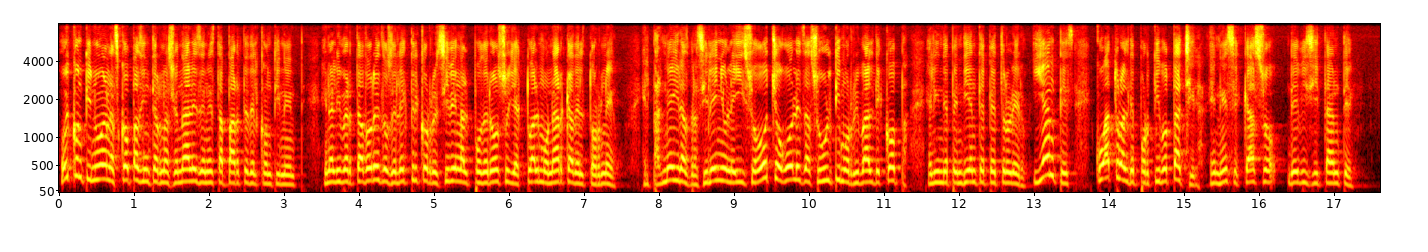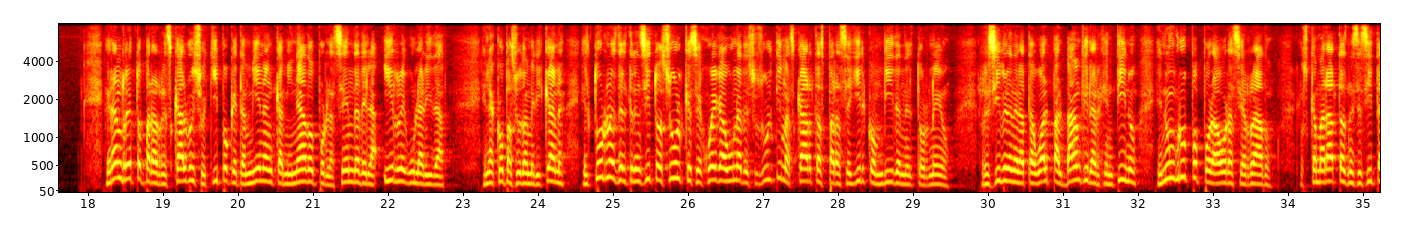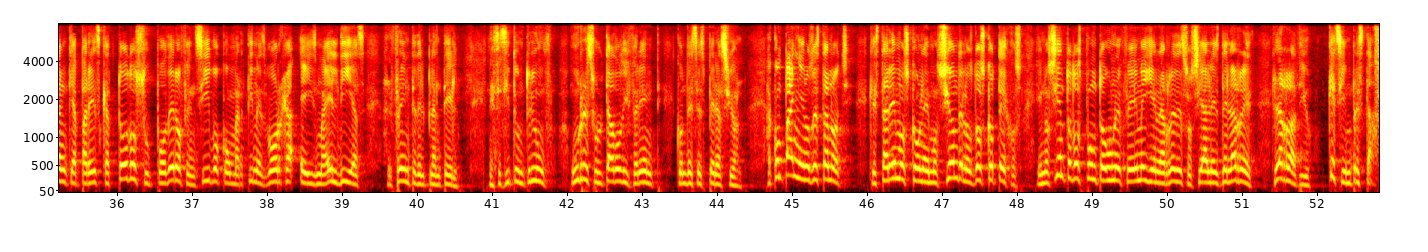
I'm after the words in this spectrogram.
Hoy continúan las copas internacionales en esta parte del continente. En la Libertadores los eléctricos reciben al poderoso y actual monarca del torneo. El Palmeiras brasileño le hizo ocho goles a su último rival de Copa, el Independiente Petrolero, y antes cuatro al Deportivo Táchira, en ese caso de visitante. Gran reto para Rescalvo y su equipo que también han caminado por la senda de la irregularidad. En la Copa Sudamericana, el turno es del Trencito Azul que se juega una de sus últimas cartas para seguir con vida en el torneo. Reciben en el Atahualpa al Banfield argentino en un grupo por ahora cerrado. Los camaratas necesitan que aparezca todo su poder ofensivo con Martínez Borja e Ismael Díaz al frente del plantel. Necesita un triunfo, un resultado diferente, con desesperación. Acompáñenos esta noche, que estaremos con la emoción de los dos cotejos en los 102.1 FM y en las redes sociales de la red, la radio que siempre está.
